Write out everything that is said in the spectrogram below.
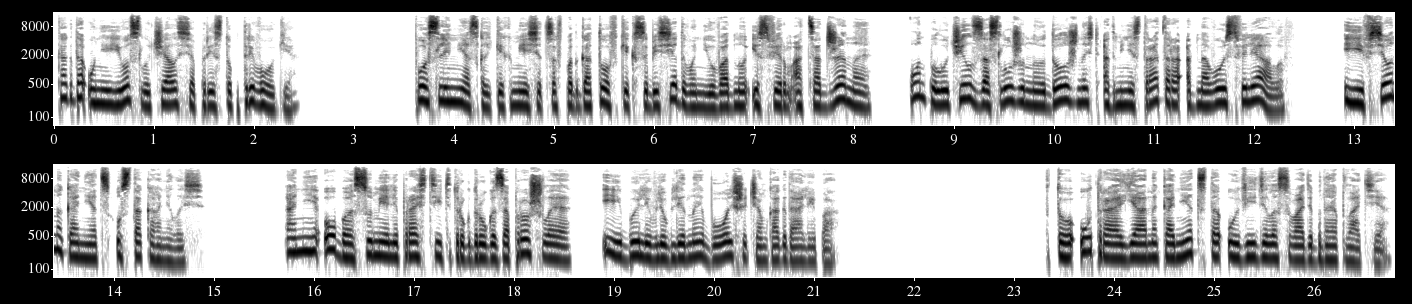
когда у нее случался приступ тревоги. После нескольких месяцев подготовки к собеседованию в одну из фирм отца Джена он получил заслуженную должность администратора одного из филиалов. И все, наконец, устаканилось. Они оба сумели простить друг друга за прошлое и были влюблены больше, чем когда-либо. В то утро я наконец-то увидела свадебное платье.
